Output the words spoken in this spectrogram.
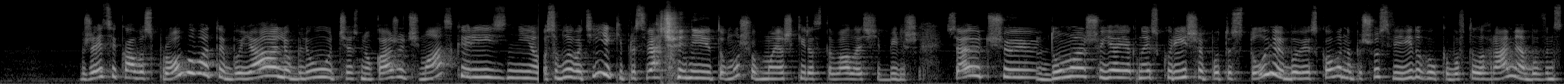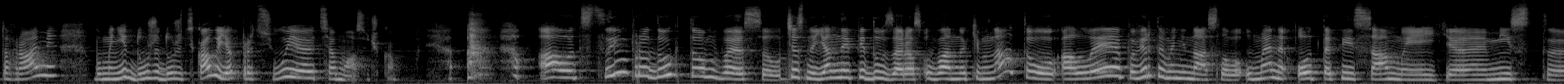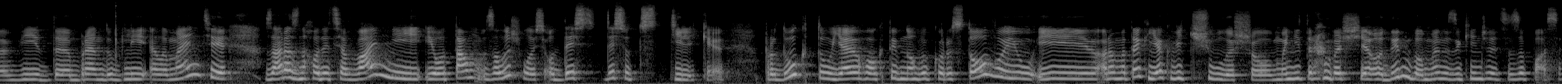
Вже цікаво спробувати, бо я люблю, чесно кажучи, маски різні, особливо ті, які присвячені тому, щоб моя шкіра ставала ще більш сяючою. Думаю, що я якнайскоріше потестую і обов'язково напишу свій відгук або в телеграмі, або в інстаграмі, бо мені дуже дуже цікаво, як працює ця масочка. А от з цим продуктом весело. Чесно, я не піду зараз у ванну кімнату, але повірте мені на слово, у мене от такий самий е, міст від бренду Glee Elementi зараз знаходиться в ванні, і от там залишилось от десь десь от стільки. Продукту, я його активно використовую, і ароматек як відчули, що мені треба ще один, бо в мене закінчуються запаси.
